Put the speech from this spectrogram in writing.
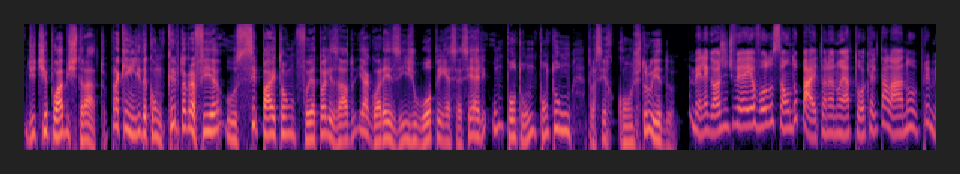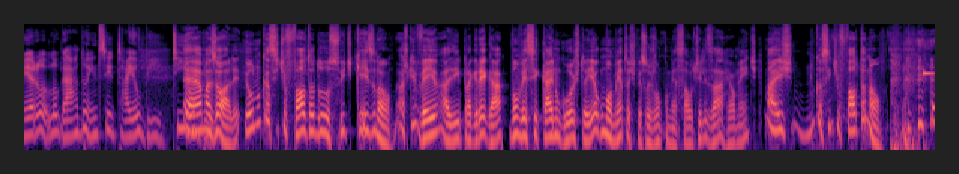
de tipo abstrato. Para quem lida com criptografia, o CPython foi atualizado e agora exige o OpenSSL 1.1.1 para ser construído. É bem legal a gente ver a evolução do Python, né? Não é à toa que ele está lá no primeiro lugar do índice TILB. É, mas olha, eu nunca senti falta do switch case, não. Acho que veio aí para agregar. Vamos ver se cai no gosto aí. Em algum momento as pessoas vão começar a utilizar, realmente. Mas nunca senti falta, não.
